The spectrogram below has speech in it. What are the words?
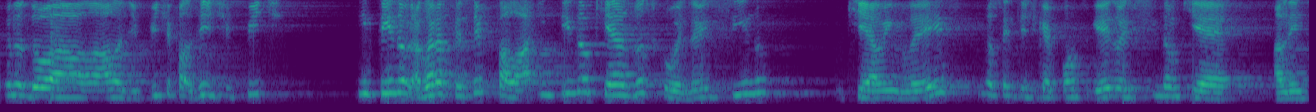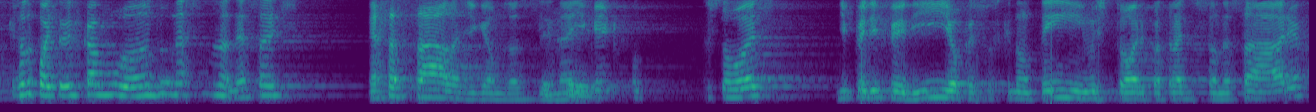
Quando eu dou a aula de pitch, eu falo, gente, pitch, entenda. Agora, você sempre falar, entenda o que é as duas coisas. Eu ensino o que é o inglês, você entende o que é português, eu ensino o que é além. Porque você não pode também ficar voando nessas, nessas, nessas salas, digamos assim, né? E, pessoas de periferia ou pessoas que não têm um histórico, a tradição nessa área,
